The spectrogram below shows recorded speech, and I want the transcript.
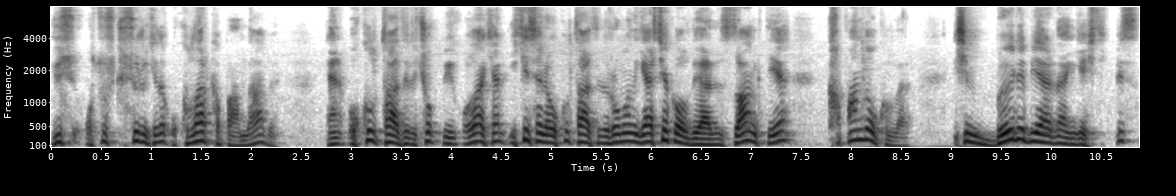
130 küsür ülkede okullar kapandı abi. Yani okul tatili çok büyük olarken iki sene okul tatili romanı gerçek oldu yani zank diye kapandı okullar. Şimdi böyle bir yerden geçtik biz.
